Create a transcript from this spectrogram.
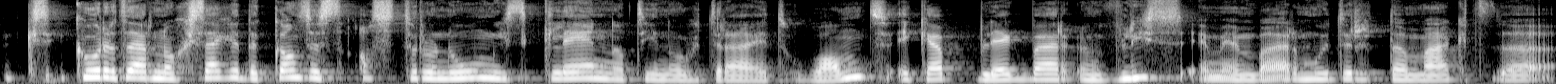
ik hoor het daar nog zeggen, de kans is astronomisch klein dat hij nog draait. Want ik heb blijkbaar een vlies in mijn baarmoeder dat maakt dat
